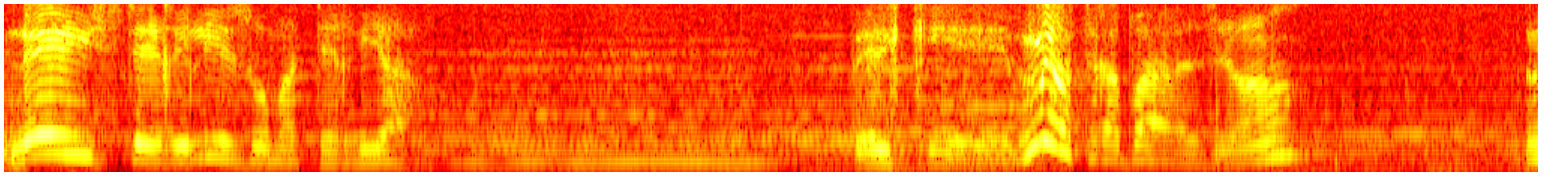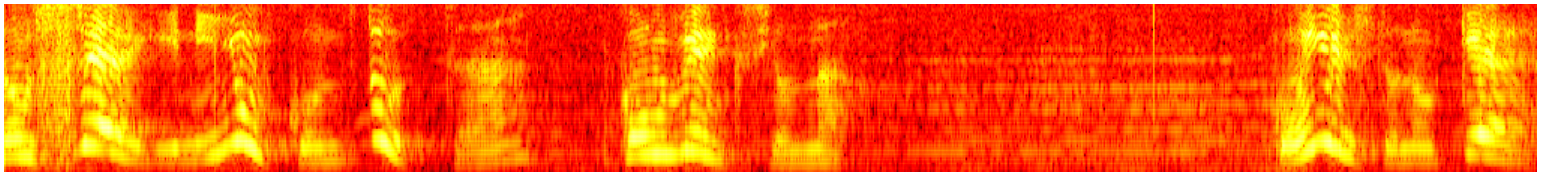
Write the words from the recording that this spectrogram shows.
Nem esterilizo o material. Porque meu trabalho hein? não segue nenhuma conduta convencional. Com isto não quer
